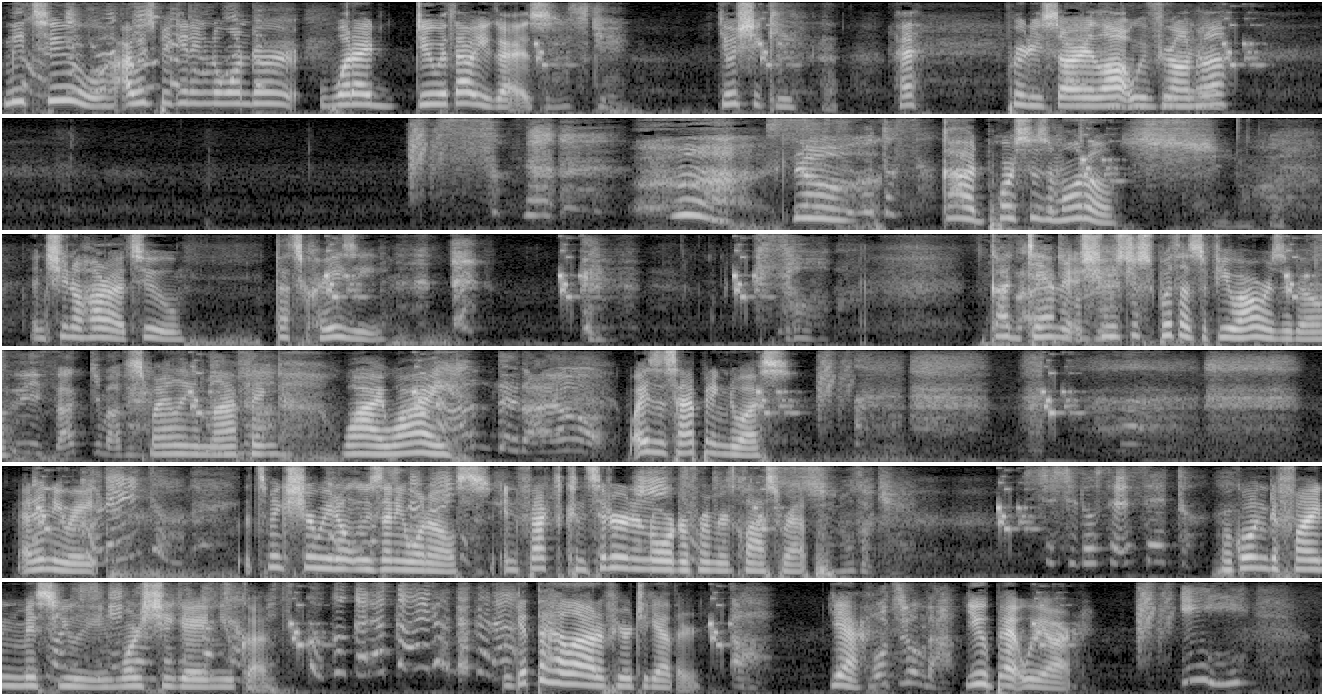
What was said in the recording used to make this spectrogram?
Me too. I was beginning to wonder what I'd do without you guys. Yoshiki. Heh. Pretty sorry lot we've drawn, huh? no. God, poor Suzumoto. And Shinohara, too. That's crazy. God damn it, she was just with us a few hours ago. Smiling and laughing. Why, why? Why is this happening to us? At any rate, let's make sure we don't lose anyone else. In fact, consider it an order from your class rep. We're going to find Miss Yui, Morishige, and Yuka. Get the hell out of here together. Yeah, you bet we are.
